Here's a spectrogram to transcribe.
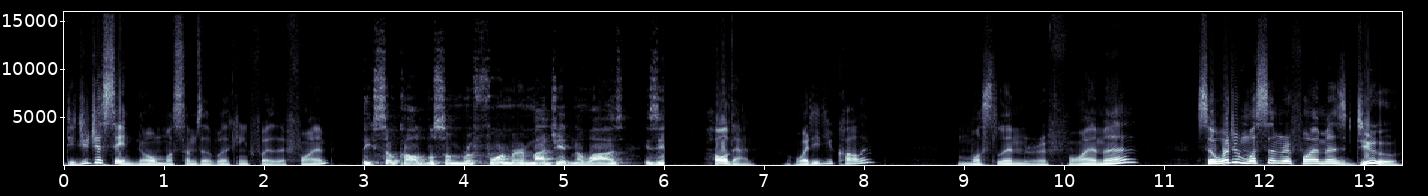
Did you just say no Muslims are working for reform? The so-called Muslim reformer Maajid Nawaz is in Hold on. What did you call him? Muslim reformer? So what do Muslim reformers do?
